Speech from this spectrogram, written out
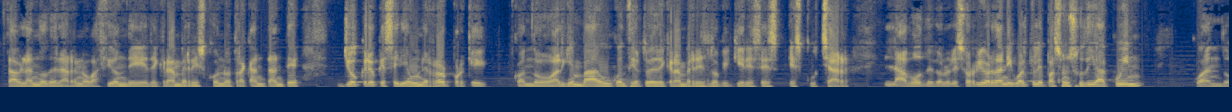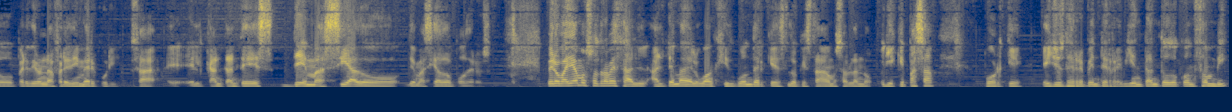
está hablando de la renovación de, de Cranberries con otra cantante. Yo creo que sería un error porque cuando alguien va a un concierto de The Cranberries lo que quieres es escuchar la voz de Dolores O'Riordan, igual que le pasó en su día a Queen, cuando perdieron a Freddie Mercury. O sea, eh, el cantante es demasiado, demasiado poderoso. Pero vayamos otra vez al, tema del One Hit Wonder, que es lo que estábamos hablando. Oye, ¿qué pasa? Porque ellos de repente revientan todo con zombie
